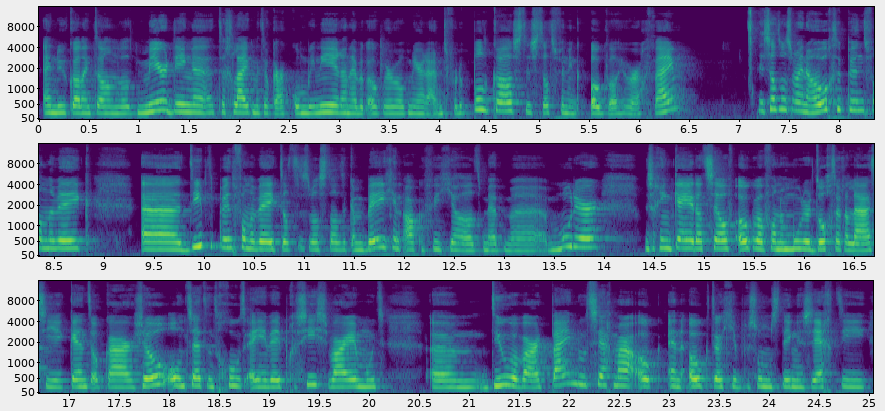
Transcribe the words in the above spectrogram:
En nu kan ik dan wat meer dingen tegelijk met elkaar combineren. En heb ik ook weer wat meer ruimte voor de podcast. Dus dat vind ik ook wel heel erg fijn. Dus dat was mijn hoogtepunt van de week. Uh, dieptepunt van de week dat was dat ik een beetje een akkefietje had met mijn moeder. Misschien ken je dat zelf ook wel van een moeder-dochterrelatie. Je kent elkaar zo ontzettend goed en je weet precies waar je moet um, duwen waar het pijn doet, zeg maar. Ook, en ook dat je soms dingen zegt die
